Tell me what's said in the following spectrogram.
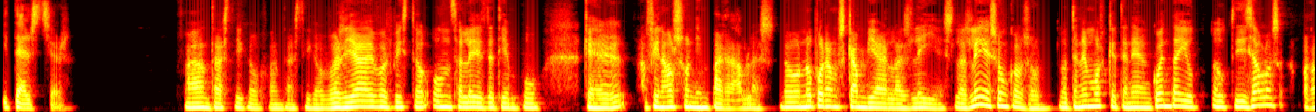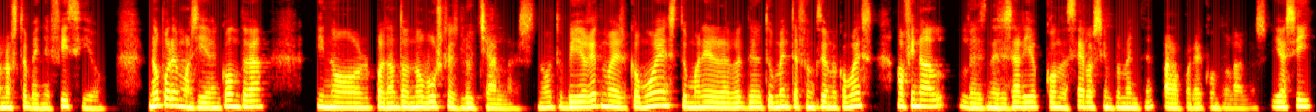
y Telscher. Fantástico, fantástico. Pues ya hemos visto 11 leyes de tiempo que al final son impagables. No, no podemos cambiar las leyes. Las leyes son como son. Lo tenemos que tener en cuenta y utilizarlos para nuestro beneficio. No podemos ir en contra y no, por tanto no busques lucharlas. ¿no? Tu biorritmo es como es, tu manera de, tu mente funciona como es. Al final es necesario conocerlos simplemente para poder controlarlos. Y así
